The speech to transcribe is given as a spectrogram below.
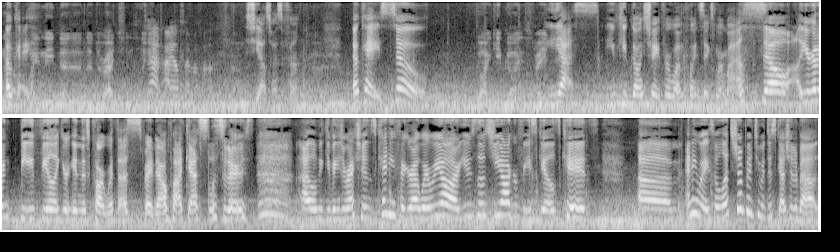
No, Okay. We need the, the, the directions. to Dad, get- I also have a phone. She also has a phone. Okay, so Do I keep going straight? yes, you keep going straight for 1.6 more miles. So you're gonna be feel like you're in this car with us right now, podcast listeners. I will be giving directions. Can you figure out where we are? Use those geography skills, kids. Um, anyway, so let's jump into a discussion about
